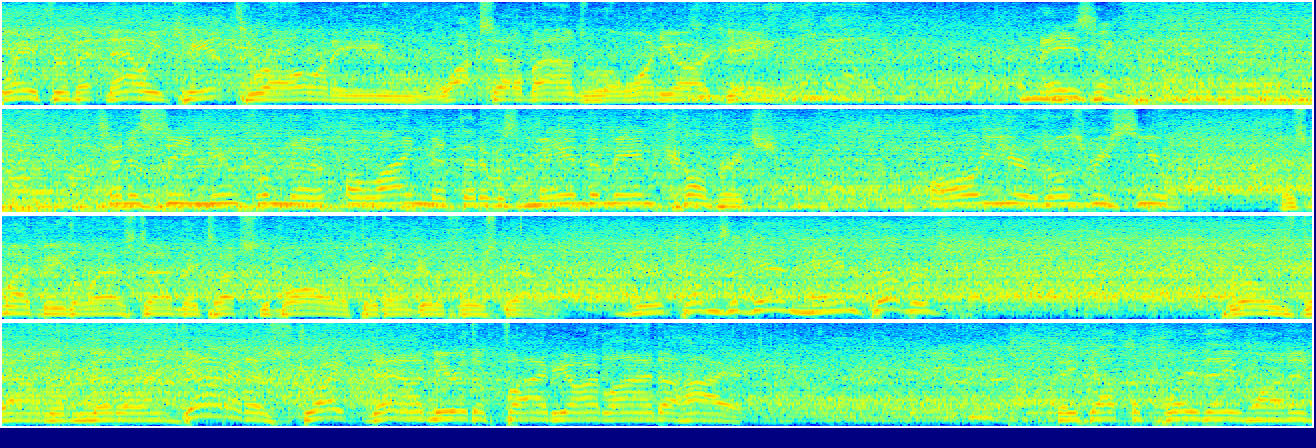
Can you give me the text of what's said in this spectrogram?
away from it. Now he can't throw, and he walks out of bounds with a one-yard gain. Amazing. Tennessee knew from the alignment that it was man-to-man coverage all year. Those receivers. This might be the last time they touch the ball if they don't get a first down. Here it comes again, man coverage. Throws down the middle and got it. A strike down near the five-yard line to Hyatt. They got the play they wanted.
